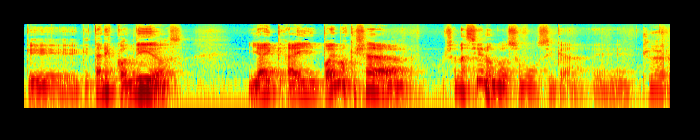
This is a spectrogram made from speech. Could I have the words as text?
que- que están escondidos. Y hay, hay poemas que ya, ya nacieron con su música. eh, Claro.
